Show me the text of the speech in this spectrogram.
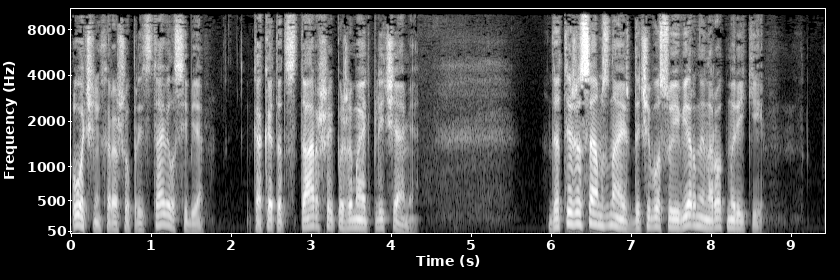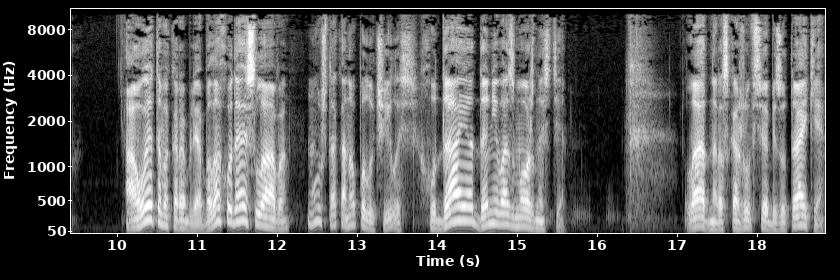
очень хорошо представил себе, как этот старший пожимает плечами. «Да ты же сам знаешь, до чего суеверный народ моряки. А у этого корабля была худая слава. Ну уж так оно получилось. Худая до невозможности. Ладно, расскажу все без утайки,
